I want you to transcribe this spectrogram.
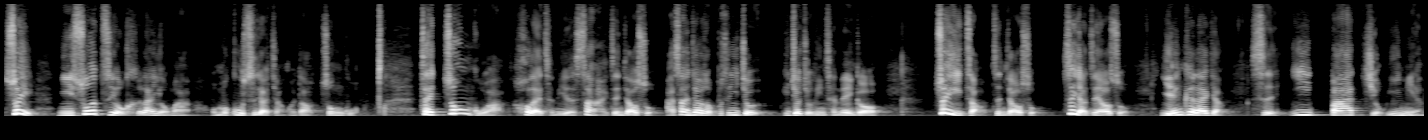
所以你说只有荷兰有吗？我们故事要讲回到中国，在中国啊，后来成立了上海证交所啊，上海证交所不是一九一九九零成立个哦，最早证交所。这家证交所严格来讲是一八九一年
